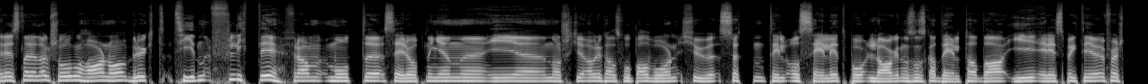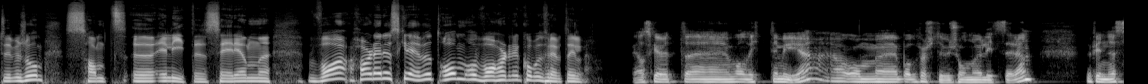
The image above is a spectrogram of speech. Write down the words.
resten av redaksjonen har nå brukt tiden flittig fram mot øh, serieåpningen øh, i norsk amerikansk fotball våren 2017 til å se litt på lagene som skal delta da i respektive førstedivisjon, samt Eliteserien. Hva har dere skrevet om, og hva har dere kommet frem til? Vi har skrevet vanvittig mye om både førstedivisjon og Eliteserien. Det finnes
